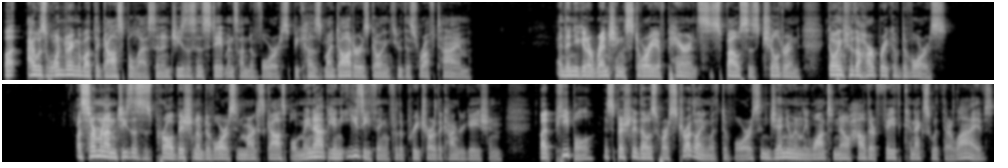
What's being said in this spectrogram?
but I was wondering about the gospel lesson and Jesus' statements on divorce because my daughter is going through this rough time. And then you get a wrenching story of parents, spouses, children going through the heartbreak of divorce. A sermon on Jesus' prohibition of divorce in Mark's gospel may not be an easy thing for the preacher or the congregation, but people, especially those who are struggling with divorce and genuinely want to know how their faith connects with their lives,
